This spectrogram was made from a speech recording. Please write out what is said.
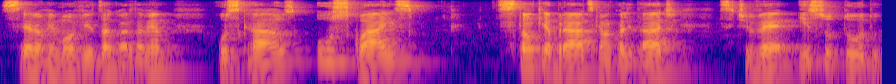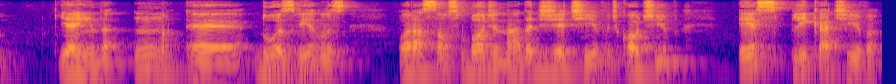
serão removidos agora, tá vendo? Os carros, os quais estão quebrados, que é uma qualidade. Se tiver isso tudo e ainda uma, é, duas vírgulas, oração subordinada adjetiva. De qual tipo? Explicativa.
